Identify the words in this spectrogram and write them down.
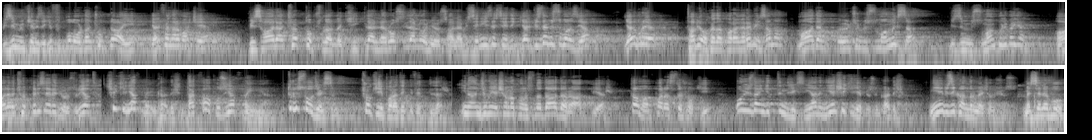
Bizim ülkemizdeki futbol oradan çok daha iyi. Gel Fenerbahçe'ye. Biz hala çöp topçularda, kiklerle, rossilerle oynuyoruz hala. Biz seni izleseydik gel biz de Müslümanız ya. Gel buraya. Tabii o kadar para veremeyiz ama madem ölçü Müslümanlıksa bizim Müslüman kulübe gel. Hala çöpleri seyrediyoruz. Riyad çekil yapmayın kardeşim. Takva pozu yapmayın ya. Dürüst olacaksın. Çok iyi para teklif ettiler. İnancımı yaşama konusunda daha da rahat bir yer. Tamam parası da çok iyi. O yüzden gittim diyeceksin. Yani niye şekil yapıyorsun kardeşim? Niye bizi kandırmaya çalışıyorsun? Mesele bu.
